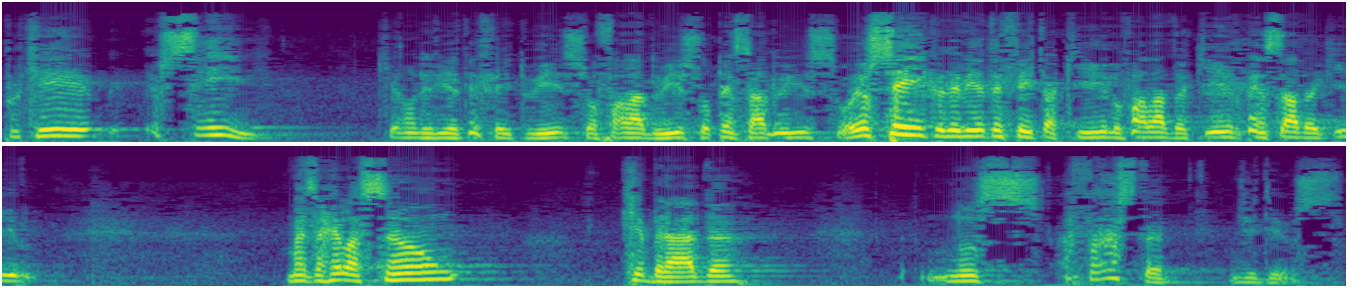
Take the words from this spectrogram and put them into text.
Porque eu sei que eu não devia ter feito isso, ou falado isso, ou pensado isso. Ou eu sei que eu devia ter feito aquilo, falado aquilo, pensado aquilo. Mas a relação quebrada nos afasta de Deus.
